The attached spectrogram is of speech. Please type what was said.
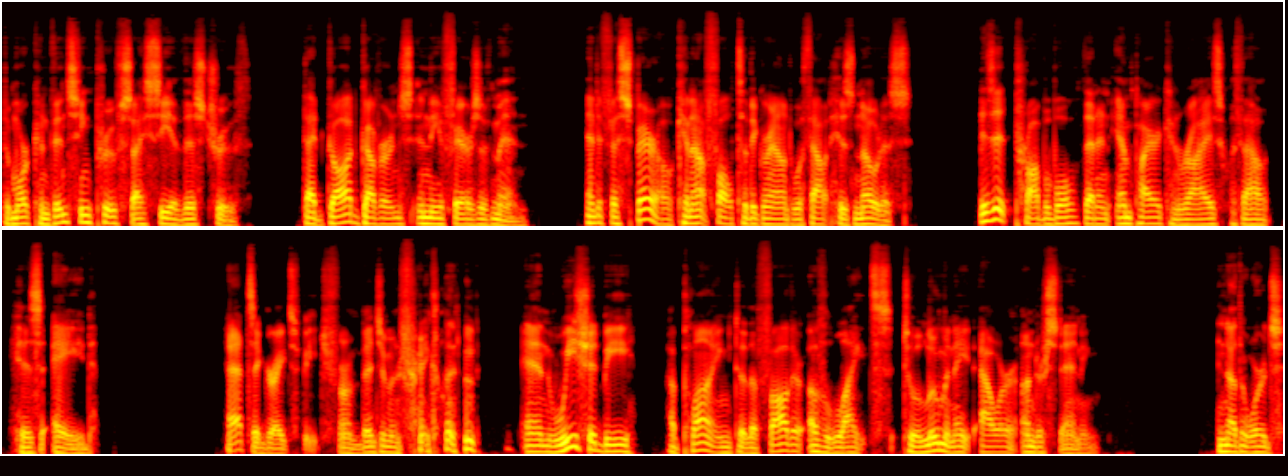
the more convincing proofs I see of this truth that God governs in the affairs of men. And if a sparrow cannot fall to the ground without his notice, is it probable that an empire can rise without his aid? That's a great speech from Benjamin Franklin. and we should be applying to the Father of lights to illuminate our understanding. In other words,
